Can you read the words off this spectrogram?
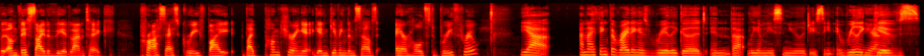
but on this side of the Atlantic, process grief by by puncturing it and giving themselves air holes to breathe through. Yeah. And I think the writing is really good in that Liam Neeson eulogy scene. It really Yeah. gives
